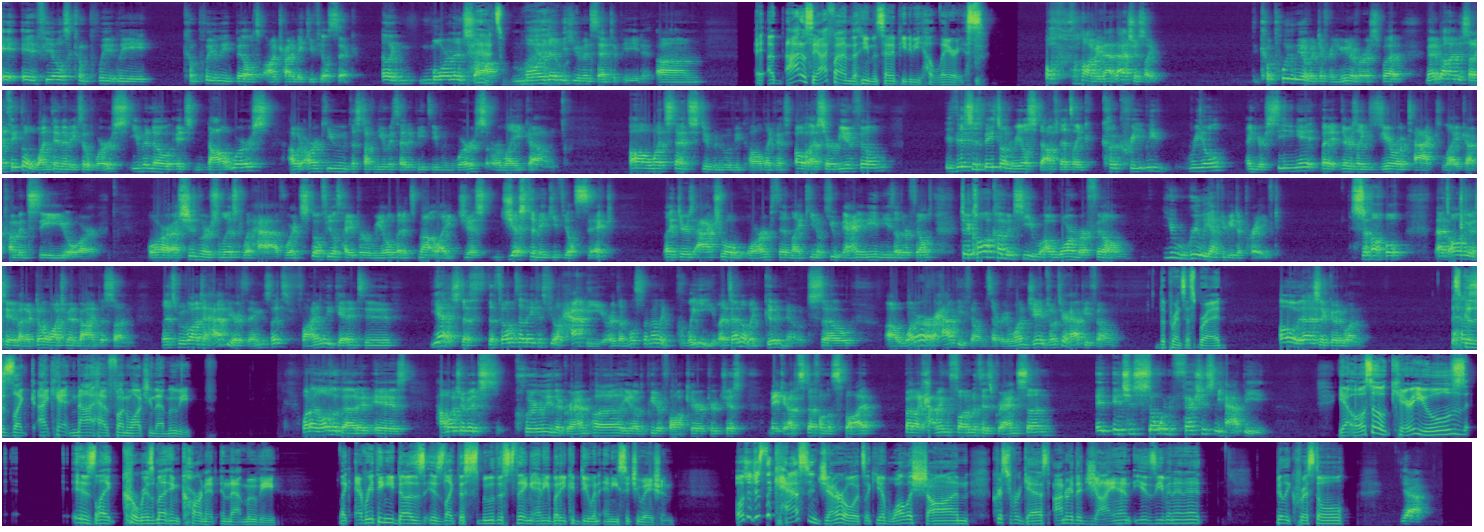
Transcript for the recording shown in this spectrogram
it, it feels completely completely built on trying to make you feel sick. Like more than Saw, more than the Human Centipede. Um, uh, Honestly, I find the Human Centipede to be hilarious. Oh, I mean that that's just like completely of a different universe. But Men Behind the Sun, I think the one thing that makes it worse, even though it's not worse, I would argue the stuff in Human Centipede is even worse. Or like, um, oh, what's that stupid movie called? Like a oh, a Serbian film this is based on real stuff that's like concretely real and you're seeing it, but it, there's like zero tact, like uh, Come and See or or a Schindler's List would have, where it still feels hyper real, but it's not like just just to make you feel sick. Like there's actual warmth and like you know humanity in these other films. To call Come and See a warmer film, you really have to be depraved. So that's all I'm going to say about it. Don't watch Men Behind the Sun let's move on to happier things. Let's finally get into yes, the, the films that make us feel happy or the most amount of glee. Let's end on a good note. So, uh, what are our happy films, everyone? James, what's your happy film? The Princess Bride. Oh, that's a good one. Because it's like I can't not have fun watching that movie. What I love about it is how much of it's clearly the grandpa, you know, the Peter Falk character, just making up stuff on the spot, but like having fun with his grandson. It, it's just so infectiously happy. Yeah. Also, Cary Elwes is like charisma incarnate in that movie. Like everything he does is like the smoothest thing anybody could do in any situation. Also, just the cast in general. It's like you have Wallace Shawn, Christopher Guest, Andre the Giant is even in it, Billy Crystal. Yeah.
